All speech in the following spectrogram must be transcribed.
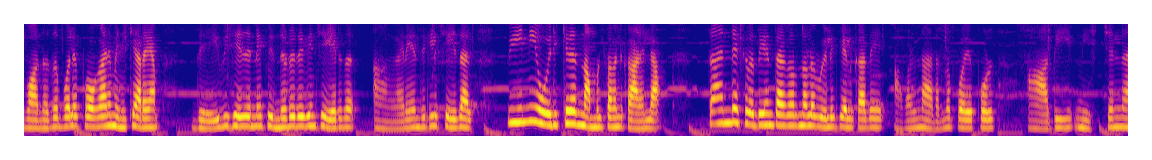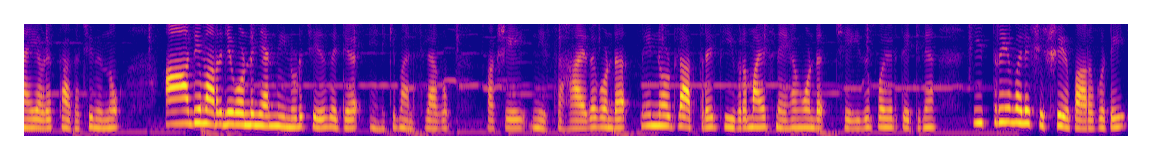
വന്നതുപോലെ പോകാനും എനിക്കറിയാം. ദയവ് ചെയ്ത് എന്നെ പിന്തുടരുകയും ചെയ്യരുത്. അങ്ങനെ എന്തെങ്കിലും ചെയ്താൽ പിന്നെ ഒരിക്കലും നമ്മൾ തമ്മിൽ കാണില്ല. തന്റെ ഹൃദയം തകർന്നുള്ള വിളി കേൾക്കാതെ അവൾ നടന്നു പോയപ്പോൾ ആദി നിശ്ചലനായി അവിടെ പകച്ചു നിന്നു. ആദ്യം അറിഞ്ഞുകൊണ്ട് ഞാൻ നിന്നോട് ചെയ്ത് തെറ്റ് എനിക്ക് മനസ്സിലാകും. പക്ഷേ നിസ്സഹായത കൊണ്ട് നിന്നോടുള്ള അത്രയും തീവ്രമായ സ്നേഹം കൊണ്ട് ചെയ്തു പോയൊരു തെറ്റിന് ഇത്രയും വലിയ ശിക്ഷയോ പാറുകുട്ടി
